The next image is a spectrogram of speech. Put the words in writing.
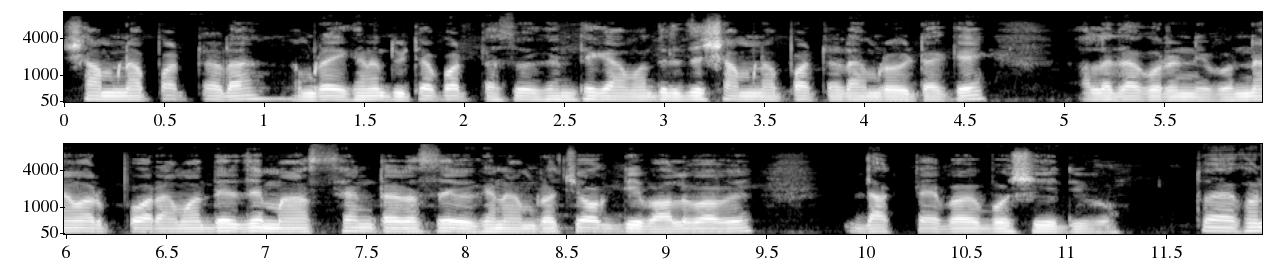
সামনা পাট্টাটা, আমরা এখানে দুইটা পাট্টা আছে, ওইখান থেকে আমাদের যে সামনা পাট্টাটা, আমরা ওইটাকে আলাদা করে নেব। নেওয়ার পর আমাদের যে মাছ সেন্টার আছে, ওইখানে আমরা চক দিয়ে ভালোভাবে দাগটা এভাবে বসিয়ে দিব। তো এখন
